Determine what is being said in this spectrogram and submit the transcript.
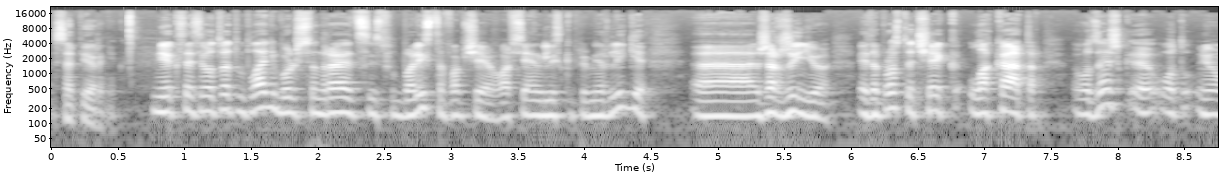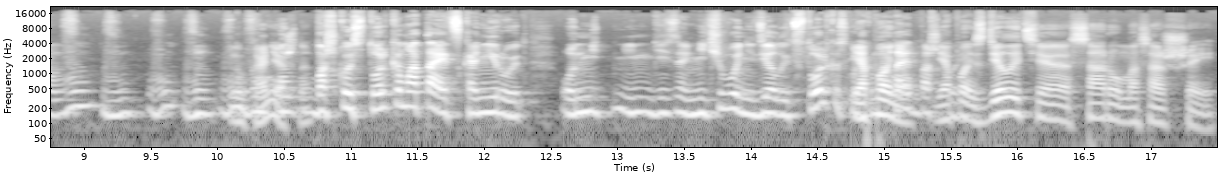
соперник. Мне, кстати, вот в этом плане больше всего нравится из футболистов вообще во всей английской премьер-лиге э, Жоржиньо. Это просто человек-локатор. Вот знаешь, э, вот у него вум, вум, вум, вум, Ну, вум, конечно. он башкой столько мотает, сканирует. Он не, не- не знаю, ничего не делает столько, сколько Я мотает понял, башкой. я понял. Сделайте Сару массаж шеи.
